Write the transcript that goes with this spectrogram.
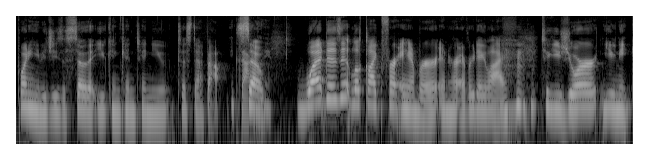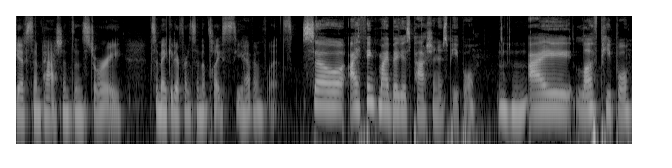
pointing you to Jesus so that you can continue to step out. Exactly. So, what does it look like for Amber in her everyday life to use your unique gifts and passions and story to make a difference in the place you have influence? So I think my biggest passion is people. Mm-hmm. I love people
